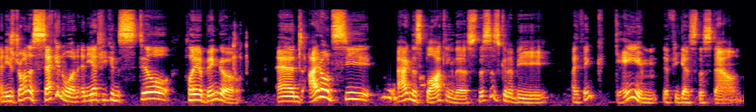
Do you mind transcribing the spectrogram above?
and he's drawn a second one, and yet he can still play a bingo. And I don't see Agnes blocking this. This is going to be, I think, game if he gets this down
